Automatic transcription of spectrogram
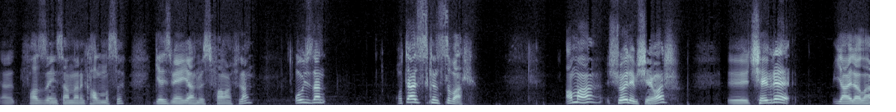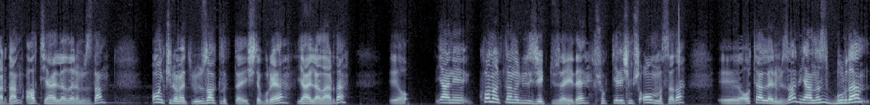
yani fazla insanların kalması, gezmeye gelmesi falan filan. O yüzden otel sıkıntısı var. Ama şöyle bir şey var. Ee, çevre yaylalardan, alt yaylalarımızdan 10 kilometre uzaklıkta işte buraya yaylalarda e, yani konaklanabilecek düzeyde çok gelişmiş olmasa da e, otellerimiz var. Yalnız buradan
